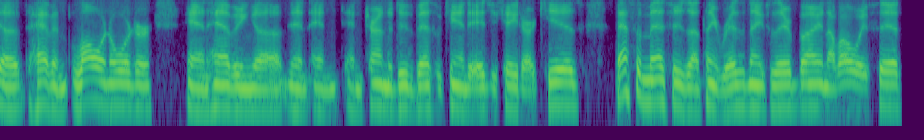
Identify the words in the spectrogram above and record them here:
uh, having law and order and having uh, and, and and trying to do the best we can to educate our kids. That's a message I think resonates with everybody. And I've always said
